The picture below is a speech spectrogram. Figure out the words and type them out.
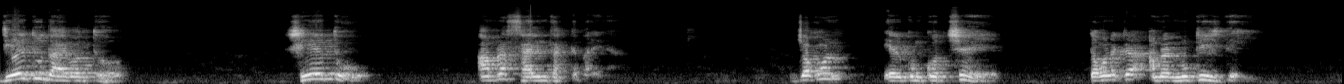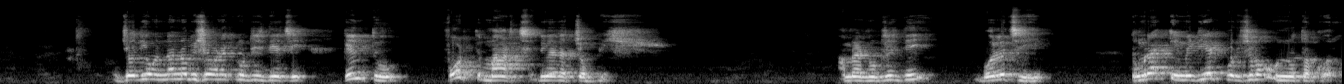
যেহেতু দায়বদ্ধ, সেহেতু আমরা সাইলেন্ট থাকতে পারি যখন এরকম করছে, তখন একটা আমরা নোটিশ দিই। যদিও অন্যান্য বিষয়ে অনেক নোটিশ দিয়েছি, কিন্তু ফোর্থ মার্চ দুই হাজার চব্বিশ আমরা নোটিশ দিই, বলেছি, তোমরা ইমিডিয়েট পরিষেবা উন্নত করো।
